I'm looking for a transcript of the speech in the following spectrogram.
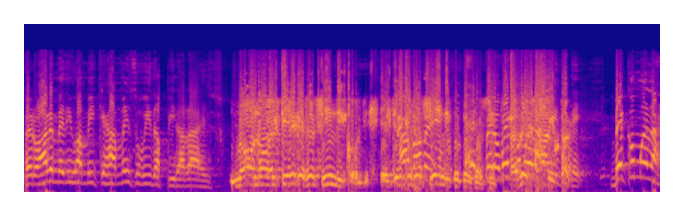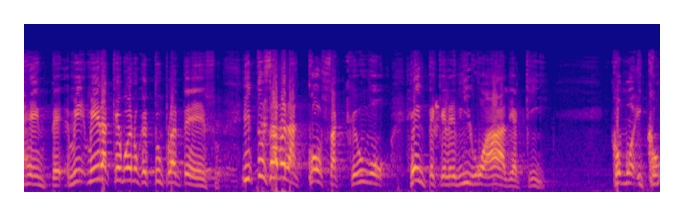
Pero Ale me dijo a mí que jamás en su vida aspirará a eso. No, no, él tiene que ser síndico. Él tiene que ser síndico. pero ve cómo es la gente. Ve cómo es la gente. Mira qué bueno que tú plantees eso. Y tú sabes las cosas que hubo gente que le dijo a Ale aquí. Como, y con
